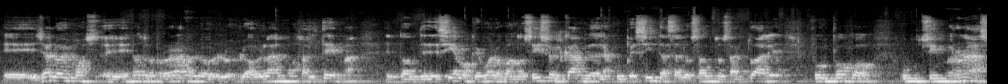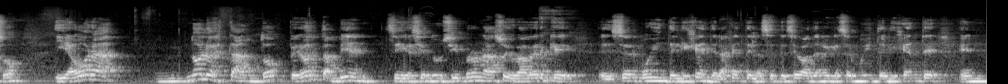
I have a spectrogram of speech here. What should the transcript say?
eh, ya lo hemos eh, en otro programa, lo, hablamos al tema, en donde decíamos que bueno, cuando se hizo el cambio de las cupecitas a los autos actuales fue un poco un cimbronazo. Y ahora no lo es tanto, pero también sigue siendo un cimbronazo y va a haber que eh, ser muy inteligente, la gente de la CTC va a tener que ser muy inteligente en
